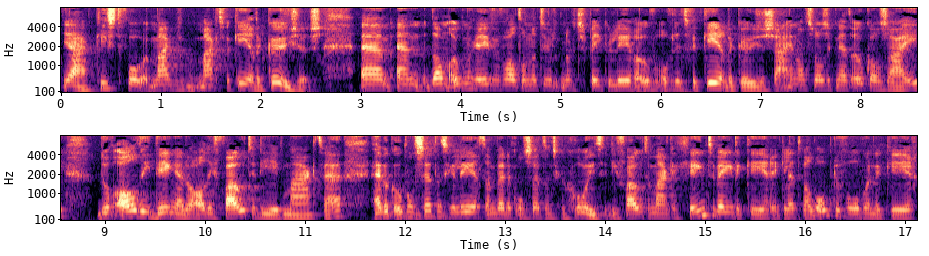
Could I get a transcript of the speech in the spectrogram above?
ja, kiest voor, maakt, maakt verkeerde keuzes. Um, en dan ook nog even valt er natuurlijk nog te speculeren over of dit verkeerde keuzes zijn. Want zoals ik net ook al zei, door al die dingen, door al die fouten die ik maakte, heb ik ook ontzettend geleerd en ben ik ontzettend gegroeid. Die fouten maak ik geen tweede keer. Ik let wel op de volgende keer.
